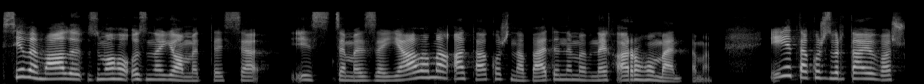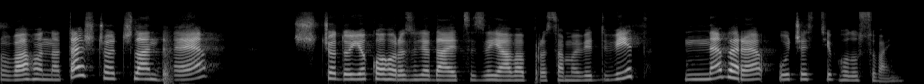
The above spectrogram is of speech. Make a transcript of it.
Всі ви мали змогу ознайомитися із цими заявами, а також наведеними в них аргументами. І також звертаю вашу увагу на те, що член ДЕ, щодо якого розглядається заява про самовідвід, не бере участі в голосуванні.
